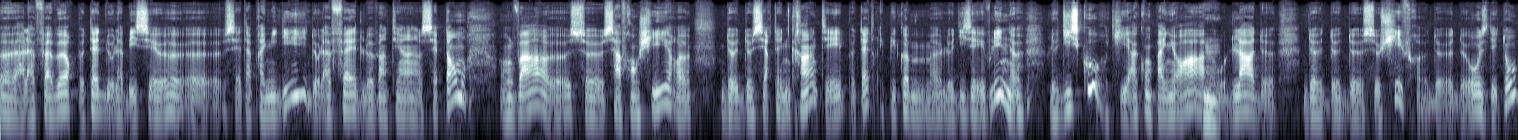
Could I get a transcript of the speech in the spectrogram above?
euh, à la faveur peut-être de la BCE euh, cet après-midi, de la Fed le 21 septembre, on va euh, s'affranchir de, certaines craintes et peut-être, et puis comme le disait Evelyne, le discours qui accompagnera hmm. au-delà de, de, ce chiffre de, hausse des taux,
